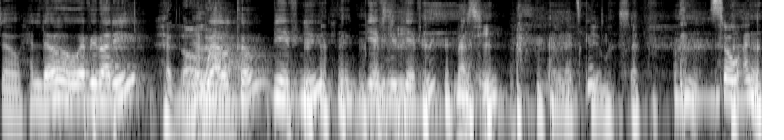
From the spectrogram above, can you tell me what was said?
So, hello everybody. Hello. Welcome. Bienvenue. bienvenue, bienvenue. Merci. That's good. so I'm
